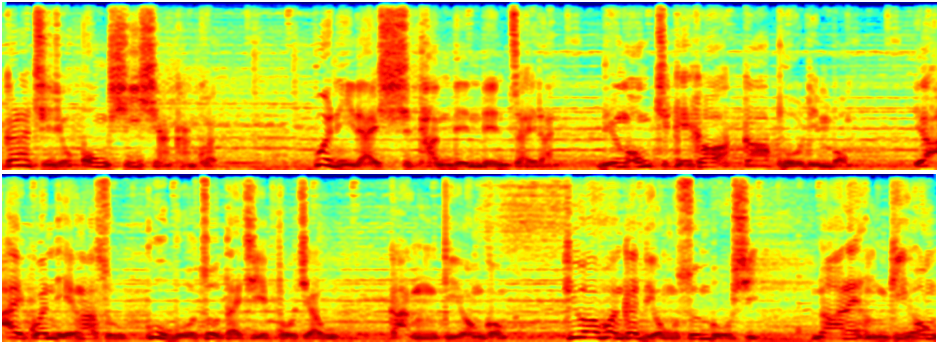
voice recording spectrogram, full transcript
敢若亲像王死城同款。八年来实谈连连灾难，灵王一家口啊家破人亡，也爱管杨阿叔久无做代志的保家武，甲黄继峰讲：邱阿万甲梁孙无死，那呢黄继峰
